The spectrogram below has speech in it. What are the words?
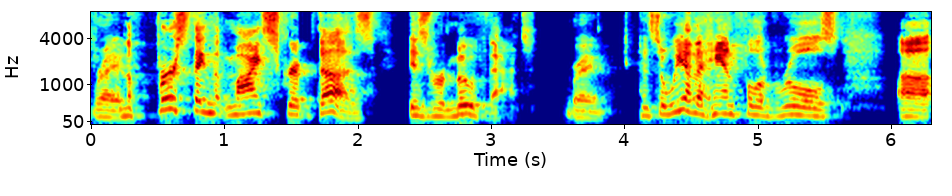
Right. And the first thing that my script does is remove that. Right. And so we have a handful of rules uh,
